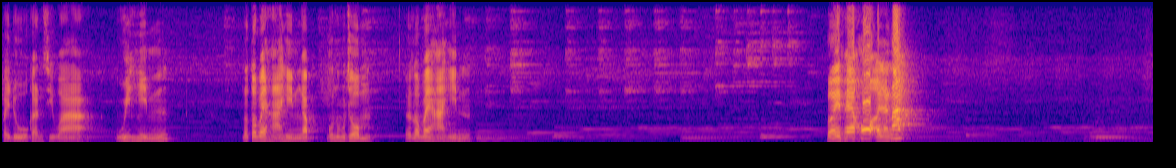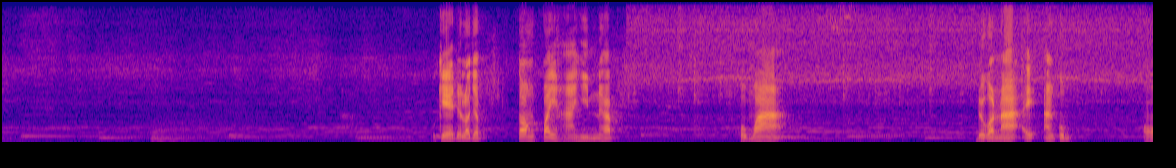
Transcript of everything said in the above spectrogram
ไปดูกันสิว่าอุ้ยหิน เราต้องไปหาหินครับคุณผู้ชม เราต้องไปหาหิน เฮ้ย แพ้ข้ออะไรยังนะโอเค เดี๋ยวเราจะต้องไปหาหินนะครับ ผมว่า เดี๋ยวก่อนนะไออันกลมอ๋อ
